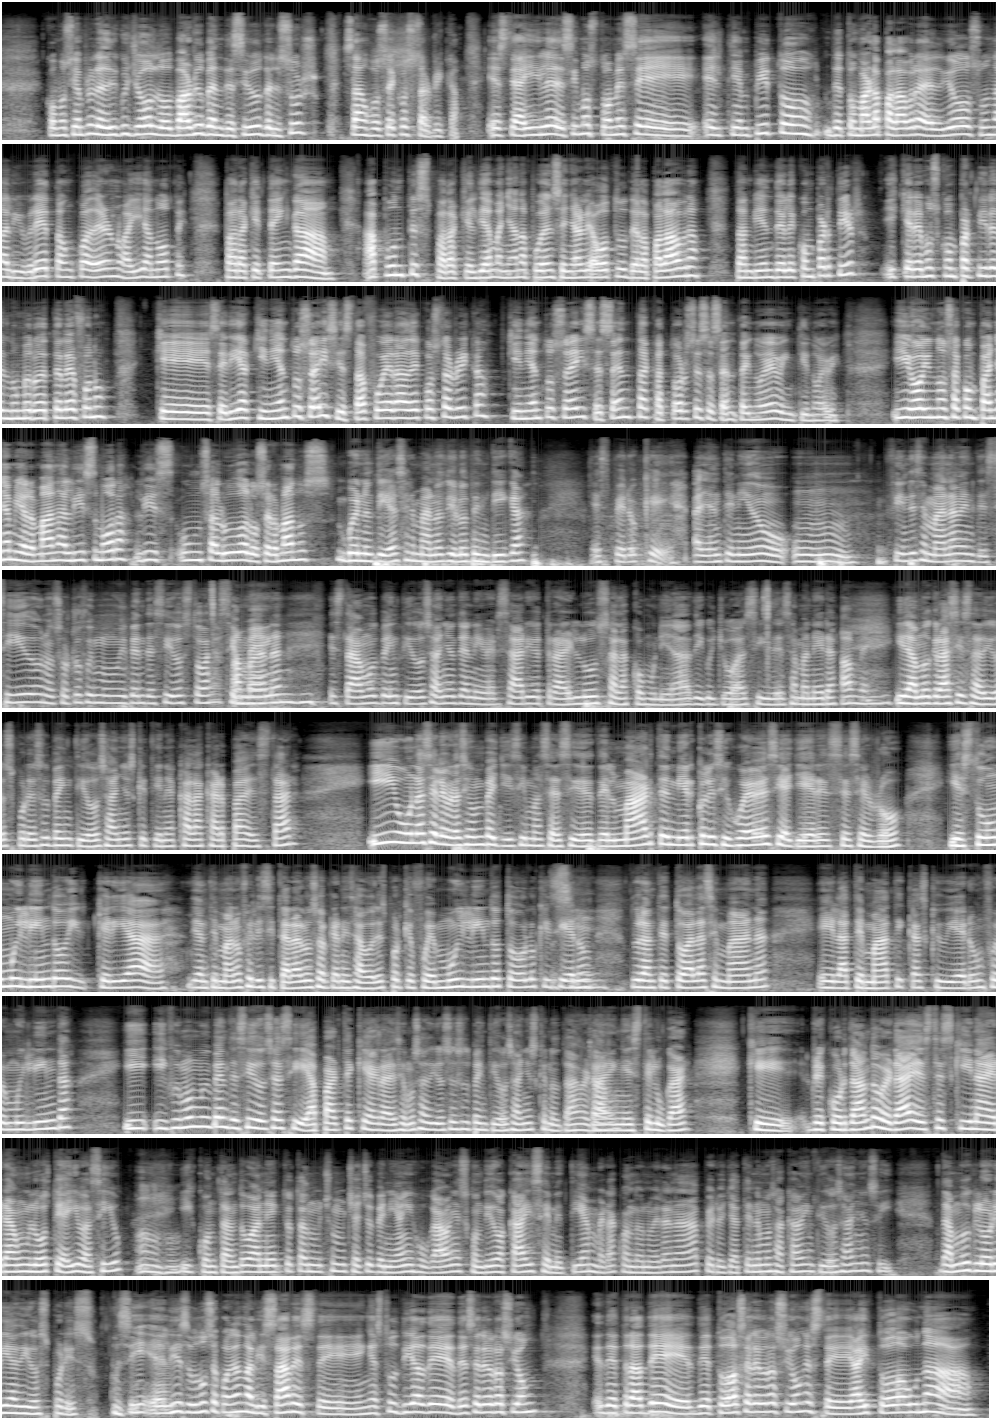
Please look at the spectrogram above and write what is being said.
como siempre le digo yo, los barrios bendecidos del sur, San José, Costa Rica. Este, ahí le decimos, tómese el tiempito de tomar la palabra de Dios, una libreta, un cuaderno, ahí anote, para que tenga apuntes, para que el día de mañana pueda enseñarle a otros de la palabra. También dele compartir y queremos compartir el número de teléfono que sería 506 si está fuera de Costa Rica, 506 60 14 69 29. Y hoy nos acompaña mi hermana Liz Mora. Liz, un saludo a los hermanos. Buenos días, hermanos. Dios los bendiga. Espero que hayan tenido un fin de semana bendecido. Nosotros fuimos muy bendecidos toda la semana. Estábamos 22 años de aniversario de traer luz a la comunidad, digo yo así, de esa manera. Amén. Y damos gracias a Dios por esos 22 años que tiene acá la carpa de estar. Y una celebración bellísima, Ceci, desde el martes, miércoles y jueves y ayer se cerró. Y estuvo muy lindo y quería de antemano felicitar a los organizadores porque fue muy lindo todo lo que hicieron durante toda la semana, eh, las temáticas que hubieron fue muy linda y, fuimos muy bendecidos, así, aparte que agradecemos a Dios esos 22 años que nos da, ¿verdad? En este lugar, que recordando, ¿verdad? Esta esquina era un lote ahí vacío y contando anécdotas, muchos muchachos venían y jugaban escondido acá y se metían, ¿verdad? Cuando no era nada, pero ya tenemos acá 22 años y damos gloria a Dios por eso. Sí, Elis, uno se pone a analizar este, en estos días de, celebración, eh, detrás de, de toda celebración este, hay toda una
